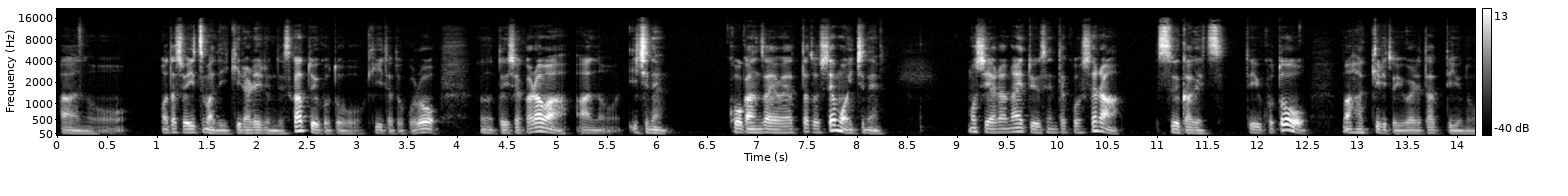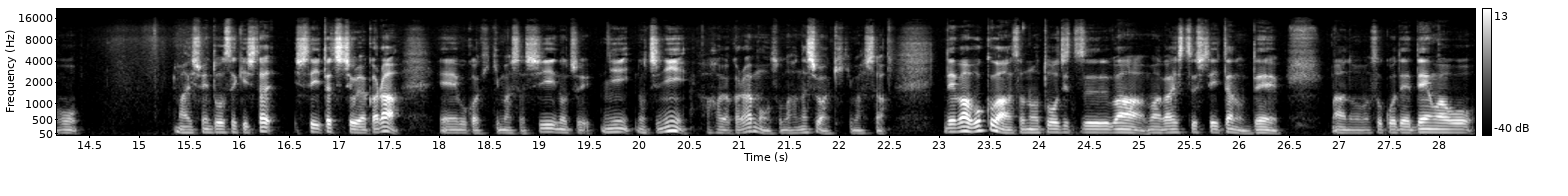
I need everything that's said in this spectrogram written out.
あの私はいつまで生きられるんですか？ということを聞いたところ、うん、と医者からはあの1年抗がん剤をやったとしても1年もしやらないという選択をしたら数ヶ月っていうことを、まあ、はっきりと言われたっていうのを、まあ、一緒に同席したしていた父親から、えー僕は聞きましたし後に後に母親からもその話は聞きました。でまあ僕はその当日は、まあ、外出していたので、まあ、あのそこで電話を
